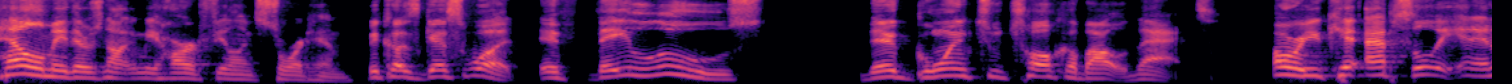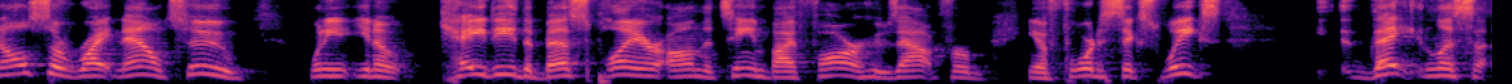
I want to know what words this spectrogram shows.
tell me there's not going to be hard feelings toward him. because guess what? If they lose, they're going to talk about that. Oh, you can absolutely, and also right now too, when he, you know, KD, the best player on the team by far, who's out for you know four to six weeks. They listen.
